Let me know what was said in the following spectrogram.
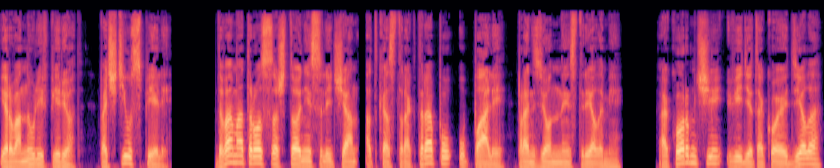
и рванули вперед. Почти успели. Два матроса, что несли чан от костра к трапу, упали, пронзенные стрелами. А кормчий, видя такое дело,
